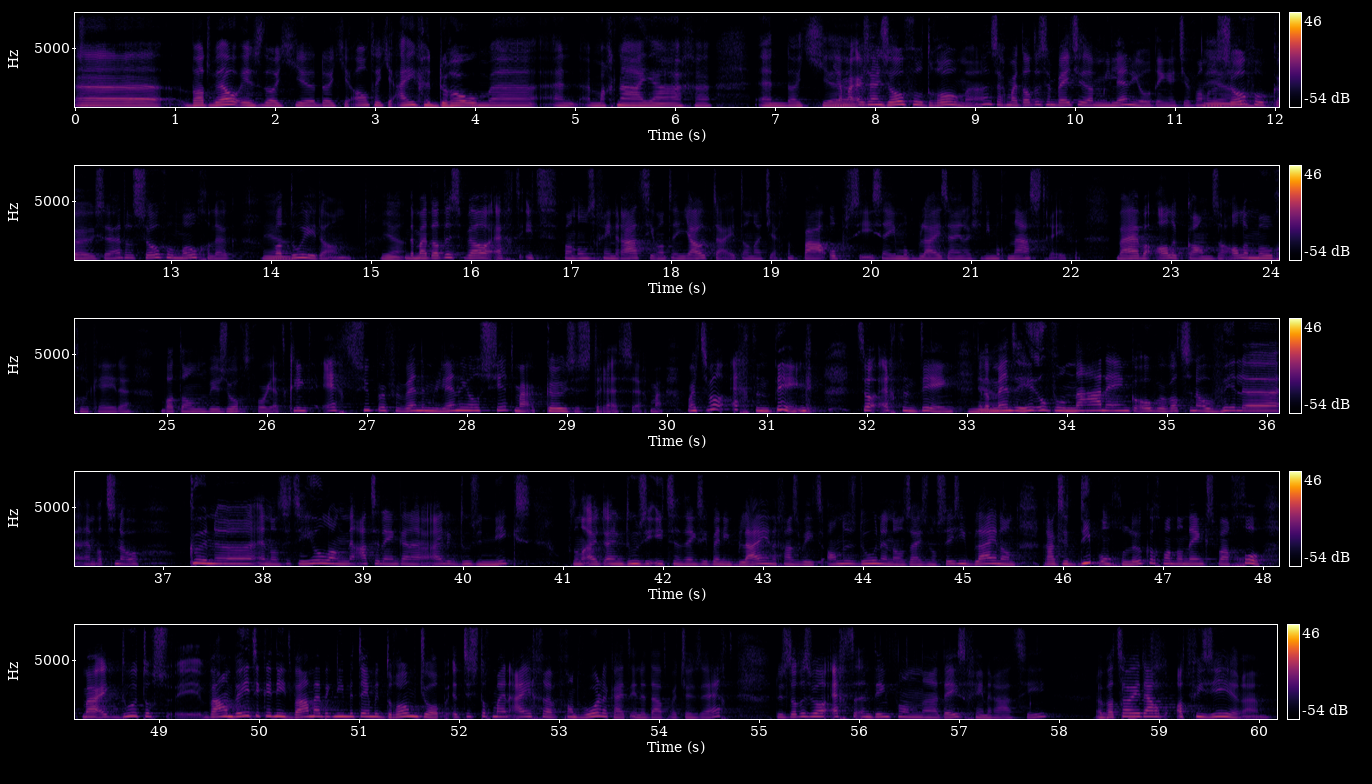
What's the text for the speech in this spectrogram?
Uh, wat wel is dat je, dat je altijd je eigen dromen en, en mag najagen. En dat je... Ja, maar er zijn zoveel dromen. Zeg maar, dat is een beetje dat millennial dingetje. Van er is zoveel keuze, er is zoveel mogelijk. Wat doe je dan? Ja. Maar dat is wel echt iets van onze generatie. Want in jouw tijd, dan had je echt een paar opties. En je mocht blij zijn als je die mocht nastreven. Wij hebben alle kansen, alle mogelijkheden. Wat dan weer zorgt voor. Ja, het klinkt echt super verwende millennial shit. Maar keuzestress, zeg maar. Maar het is wel echt een ding. Het is wel echt een ding. En dat mensen heel veel nadenken over wat ze nou willen. En wat ze nou kunnen. En dan zitten ze heel lang na te denken. En uiteindelijk doen ze niks Of dan uiteindelijk doen ze iets en denken ze, ik ben niet blij. En dan gaan ze weer iets anders doen. En dan zijn ze nog steeds niet blij. En dan raken ze diep ongelukkig. Want dan denken ze van, goh, maar ik doe het toch... Waarom weet ik het niet? Waarom heb ik niet meteen mijn droomjob? Het is toch mijn eigen verantwoordelijkheid, inderdaad, wat je zegt. Dus dat is wel echt een ding van uh, deze generatie. Uh, wat zou je daarop adviseren?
